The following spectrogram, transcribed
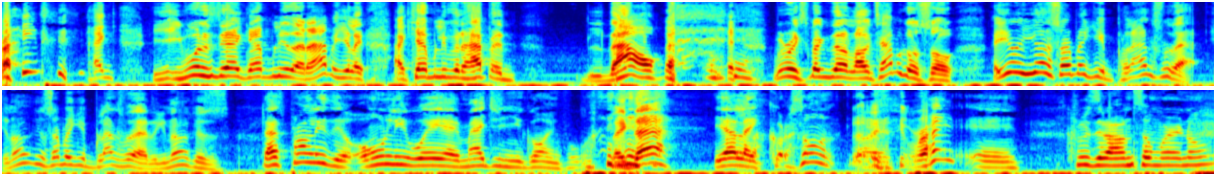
right? I, you wouldn't say I can't believe that happened. You're like, I can't believe it happened now. we were expecting that a long time ago. So you know, you gotta start making plans for that. You know, you start making plans for that. You know, because That's probably the only way I imagine you going for. like that, yeah, like corazon. right? and cruise around somewhere, you know?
